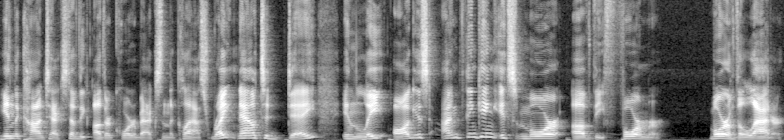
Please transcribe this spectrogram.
in the context of the other quarterbacks in the class? Right now, today, in late August, I'm thinking it's more of the former, more of the latter.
